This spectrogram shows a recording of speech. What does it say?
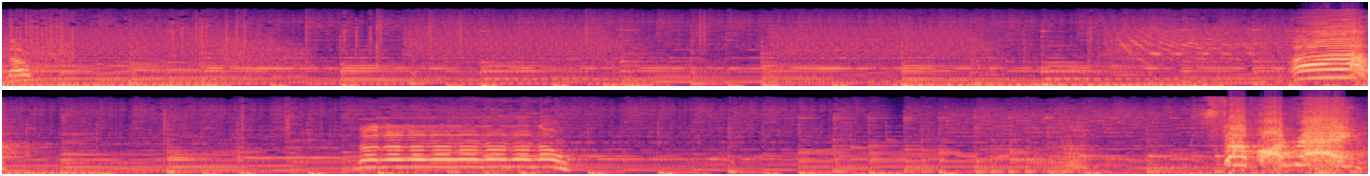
Nope. Ah! No, no, no, no, no, no, no, no! Stop on me!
